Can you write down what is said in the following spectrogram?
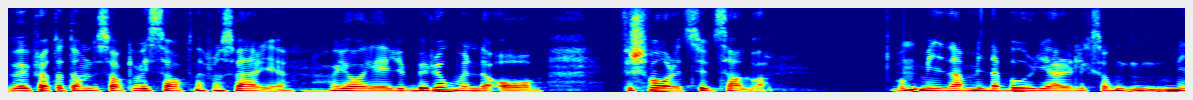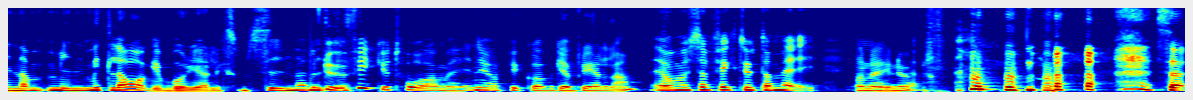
Vi har ju pratat om det saker vi saknar från Sverige. Och jag är ju beroende av försvarets hudsalva. Och mina, mina börjar liksom, mina, min, mitt lager börjar liksom sina Men lite. du fick ju två av mig när jag fick av Gabriella. Ja, men sen fick du utav mig. Åh nej, nu. så,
